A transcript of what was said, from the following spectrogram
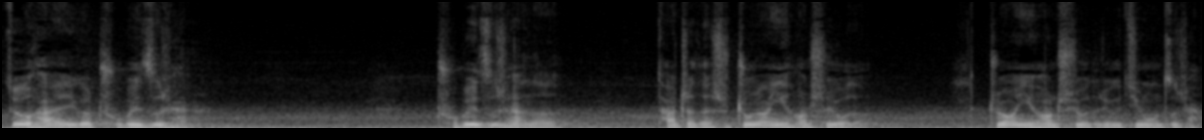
最后还有一个储备资产。储备资产呢，它指的是中央银行持有的，中央银行持有的这个金融资产，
